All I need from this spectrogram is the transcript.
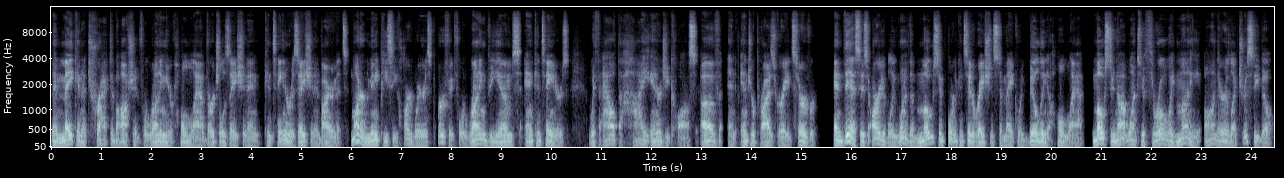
they make an attractive option for running your home lab virtualization and containerization environments. Modern mini PC hardware is perfect for running VMs and containers without the high energy costs of an enterprise grade server. And this is arguably one of the most important considerations to make when building a home lab. Most do not want to throw away money on their electricity bill.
